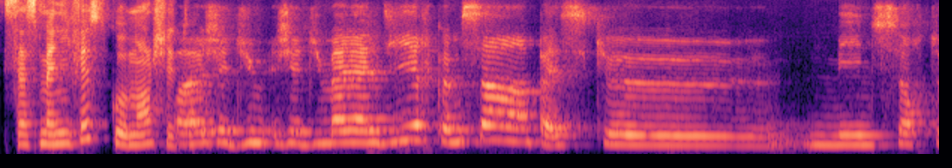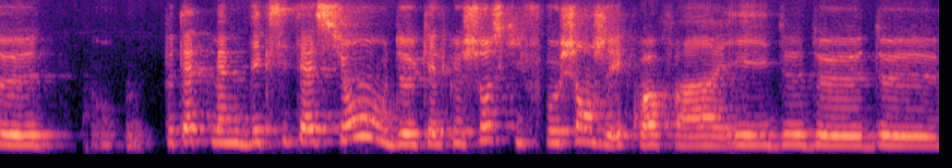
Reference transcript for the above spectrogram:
ça se manifeste comment chez toi? J'ai du, mal à le dire comme ça, hein, parce que, mais une sorte peut-être même d'excitation ou de quelque chose qu'il faut changer, quoi. Et de,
